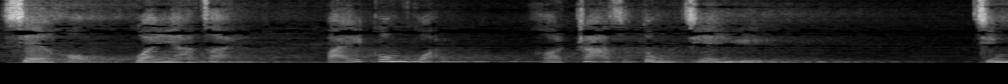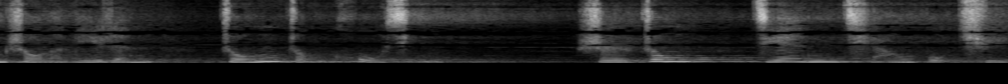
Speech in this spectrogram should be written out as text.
先后关押在白公馆。和渣滓洞监狱，经受了敌人种种酷刑，始终坚强不屈。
